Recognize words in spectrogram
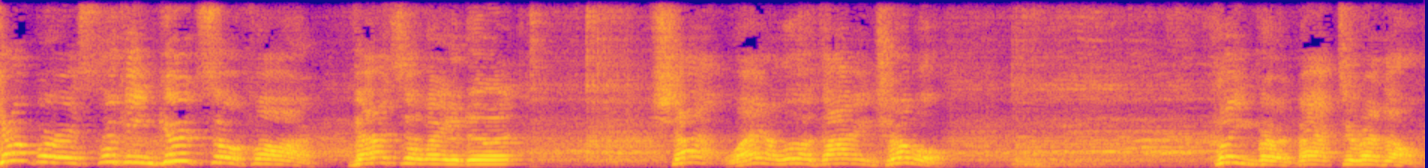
Kuemper is looking good so far. That's the way to do it. Shot right a little diving trouble. Klingberg back to Radulov.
